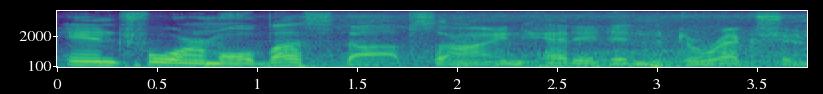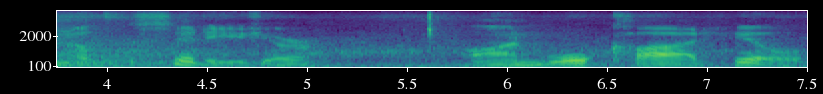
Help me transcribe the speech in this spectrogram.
informal bus stop sign headed in the direction of the city here on Wolcott Hill.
